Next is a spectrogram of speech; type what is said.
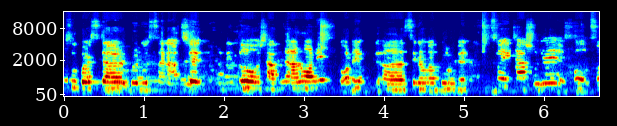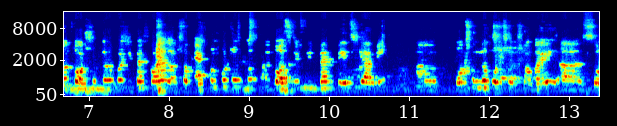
সুপারস্টার প্রডিউসার আছেন উনি তো সামনে আরও অনেক অনেক সিনেমা করবেন। তো এটা আসলে দর্শকদের উপর ডিপেন্ড করে। দর্শক এখন পর্যন্ত খুবই পজিটিভ ফিডব্যাক পেয়েছি আমি আহ, পছন্দ করছেন সবাই সো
